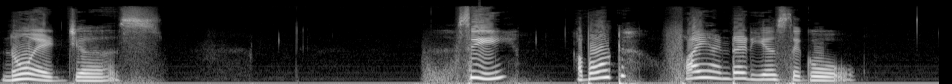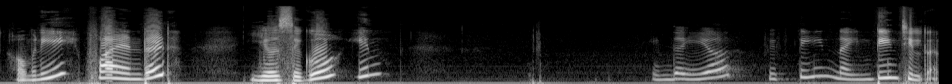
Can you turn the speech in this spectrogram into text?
no edges. See about 500 years ago. How many? 500 years ago in in the year 1519 children.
